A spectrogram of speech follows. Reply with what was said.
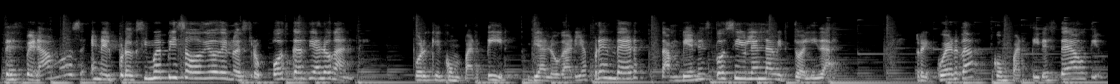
Te esperamos en el próximo episodio de nuestro podcast dialogante, porque compartir, dialogar y aprender también es posible en la virtualidad. Recuerda compartir este audio.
